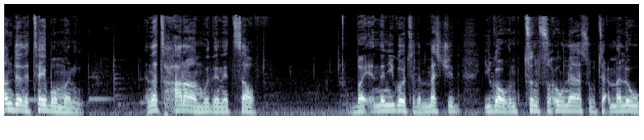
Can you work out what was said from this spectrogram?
under the table money and that's haram within itself but and then you go to the masjid you go تنصحوا ناس وتعملوا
